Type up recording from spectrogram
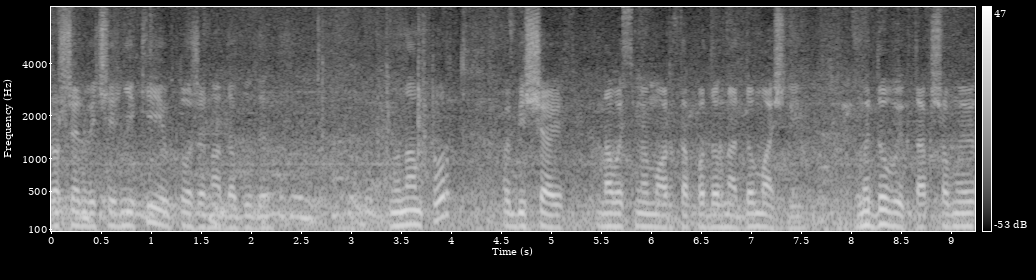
Рошен Київ, теж треба буде. Ну, нам торт обіцяють на 8 марта подогнати домашній медовик, так що ми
